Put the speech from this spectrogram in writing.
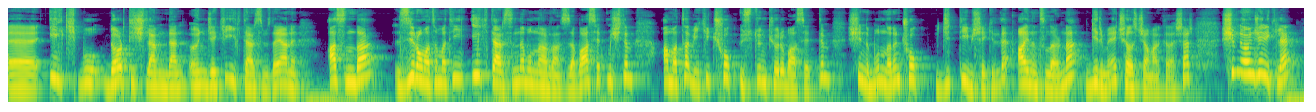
Ee, ilk bu 4 işlemden önceki ilk dersimizde yani aslında Zero Matematiğin ilk dersinde bunlardan size bahsetmiştim. Ama tabii ki çok üstün körü bahsettim. Şimdi bunların çok ciddi bir şekilde ayrıntılarına girmeye çalışacağım arkadaşlar. Şimdi öncelikle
